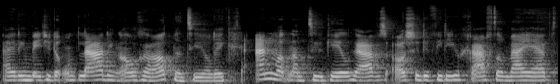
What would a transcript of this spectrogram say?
eigenlijk een beetje de ontlading al gehad natuurlijk. En wat natuurlijk heel gaaf is, als je de videograaf erbij hebt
